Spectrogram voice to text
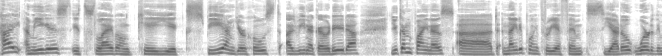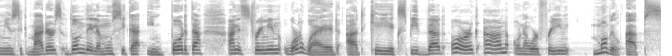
Hi, amigues. It's live on KEXP. I'm your host, Albina Cabrera. You can find us at 90.3 FM Seattle, where the music matters, donde la música importa, and streaming worldwide at kexp.org and on our free mobile apps.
